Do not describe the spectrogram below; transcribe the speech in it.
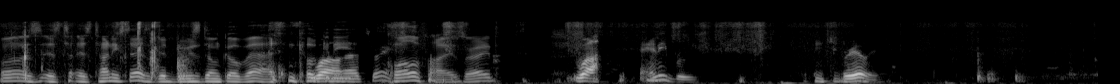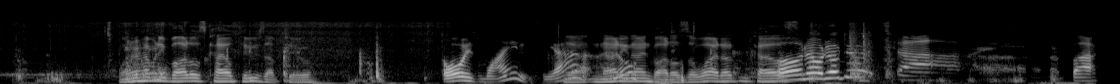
Well, as, as, as Tony says, good booze don't go bad. Kokanee Well, that's right. qualifies, right? Well, any booze. Really. Wonder how many bottles Kyle Two's up to. Oh, his wine. Yeah. Yeah, 99 bottles of wine on Oh no! Don't do it. Ah, fuck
